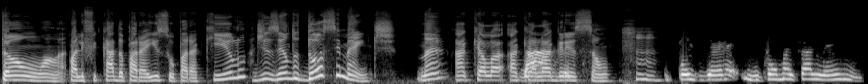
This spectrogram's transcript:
tão uh, qualificada para isso ou para aquilo, dizendo docemente, né, aquela aquela agressão. Pois é, e vão mais além.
